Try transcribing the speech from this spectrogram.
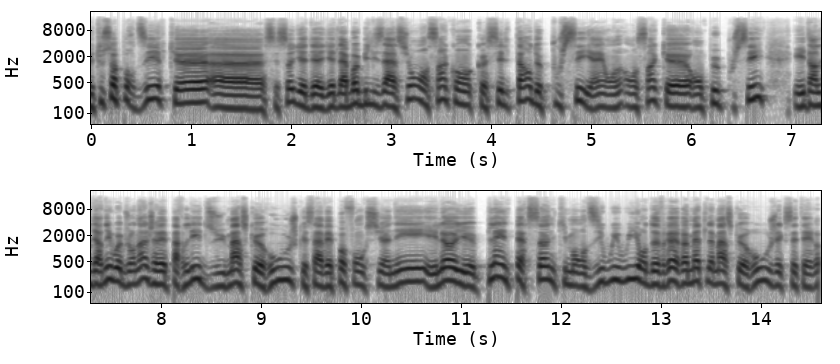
Et tout ça pour dire que euh, c'est ça, il y, a de, la mobilisation. On sent que c'est le temps de pousser. Hein. On, sent qu'on peut pousser. Et dans le dernier web journal, j'avais parlé du masque rouge, que ça n'avait pas fonctionné. Et là, il y a plein de personnes qui m'ont dit oui, oui, on devrait remettre le masque rouge, etc.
